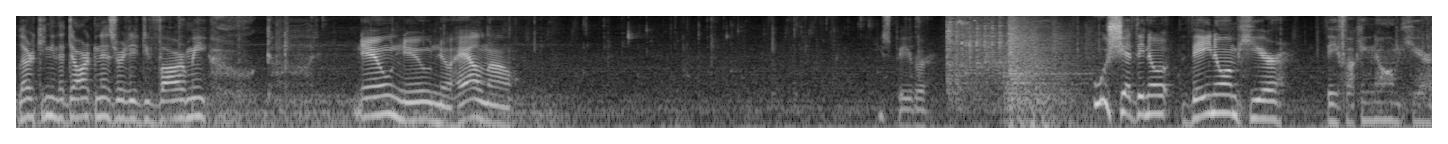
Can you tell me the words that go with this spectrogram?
lurking in the darkness, ready to devour me. Oh, God. No, no, no. Hell no. Newspaper. Oh shit, they know they know I'm here. They fucking know I'm here.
